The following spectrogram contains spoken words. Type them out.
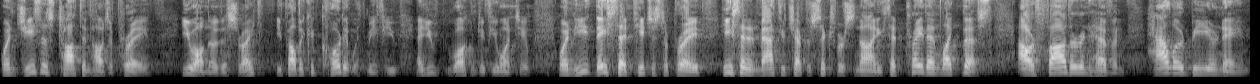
When Jesus taught them how to pray, you all know this, right? You probably could quote it with me if you, and you're welcome to if you want to. When he, they said, teach us to pray, he said in Matthew chapter 6, verse 9, he said, pray then like this Our Father in heaven, hallowed be your name.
